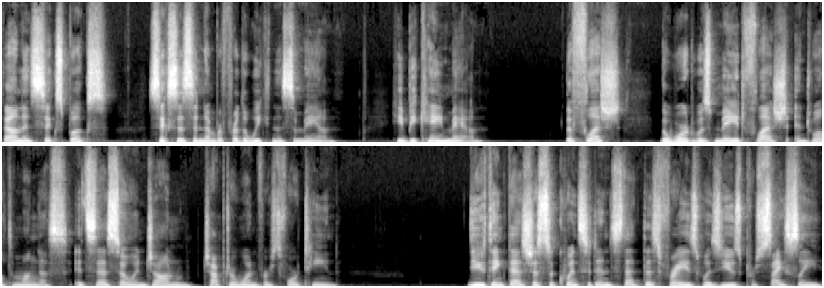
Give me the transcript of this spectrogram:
found in six books. Six is the number for the weakness of man. He became man the flesh, the word was made flesh and dwelt among us. It says so in John chapter 1 verse 14. Do you think that's just a coincidence that this phrase was used precisely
